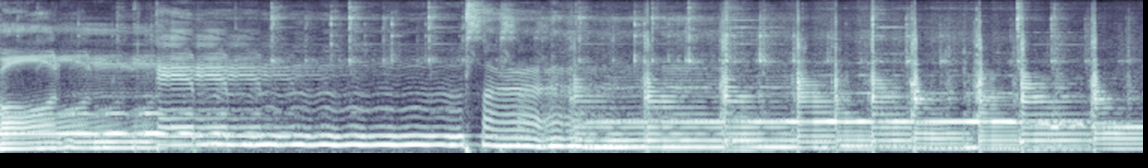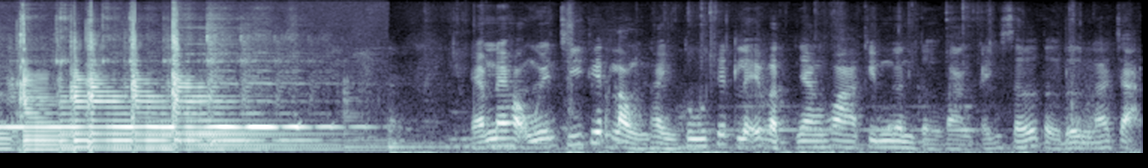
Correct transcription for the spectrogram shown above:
còn em xa. Em nay họ Nguyễn Trí Thiết lòng thành tu thiết lễ vật nhang hoa kim ngân tờ vàng cánh sớ tờ đơn lá trại.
